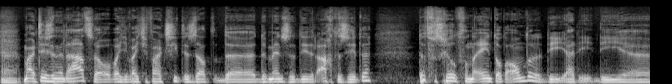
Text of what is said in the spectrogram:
Ja. Maar het is inderdaad zo. Wat je, wat je vaak ziet is dat de, de mensen die erachter zitten. Dat verschilt van de een tot de ander. Die, ja, die, die, uh,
